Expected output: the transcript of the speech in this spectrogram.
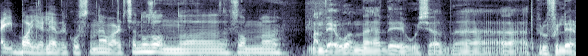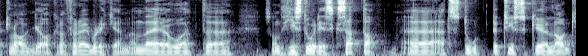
Nei, Bayer Leverkosen er vel ikke noe sånn uh, som uh... Men det er jo, en, det er jo ikke en, eh, et profilert lag akkurat for øyeblikket, men det er jo et eh, sånn historisk sett da, eh, et stort tysk lag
